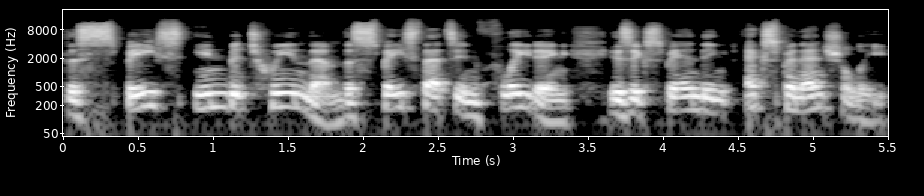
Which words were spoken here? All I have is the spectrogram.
the space in between them, the space that's inflating, is expanding exponentially,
